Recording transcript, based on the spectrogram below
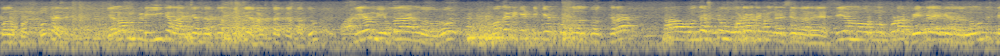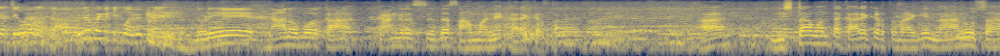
ಬಲಪಡಿಸ್ಕೊಳ್ತಾ ಇದ್ದಾರೆ ಕೆಲವೊಂದು ಕಡೆ ಈಗ ರಾಜ್ಯಾದ್ಯಂತ ಸುದ್ದಿ ಹರಡ್ತಕ್ಕಂಥದ್ದು. ಸಿ ಎಂ ಇಬ್ರಾಹಿಂ ಅವರು ಮಗನಿಗೆ ಟಿಕೆಟ್ ಕೊಡೋದಕ್ಕೋಸ್ಕರ ಒಂದಷ್ಟು ಓಡಾಟಗಳು ನಡೆಸಿದ್ದಾರೆ. ಸಿ ಎಂ ಅವ್ರನ್ನು ಕೂಡ ಭೇಟಿಯಾಗಿದ್ದಾರೆ ಅನ್ನೋ ಒಂದು ಚರ್ಚೆಗಳು ಬರ್ತಾರೆ ಇದ್ರ ಬಗ್ಗೆ ನಿಮ್ಮ ಅಭಿಪ್ರಾಯ? ನೋಡಿ, ನಾನೊಬ್ಬ ಕಾ ಕಾಂಗ್ರೆಸ್ದ ಸಾಮಾನ್ಯ ಕಾರ್ಯಕರ್ತ. ನಿಷ್ಠಾವಂತ ಕಾರ್ಯಕರ್ತನಾಗಿ ನಾನು ಸಹ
